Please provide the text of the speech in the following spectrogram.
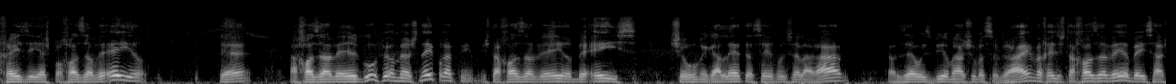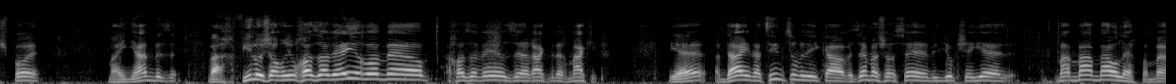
אחרי זה יש פה חוזר ועיר, yeah. החוזר ועיר גופי אומר שני פרטים, יש את החוזר ועיר באייס, שהוא מגלה את השכל של הרב, על זה הוא הסביר משהו בסוגריים, ואחרי זה יש את החוזר ועיר באייס השפועה. מה העניין בזה? ואפילו שאומרים חוזר ועיר, הוא אומר, החוזר ועיר זה רק בדרך מקיף. Yeah, עדיין הצמצום זה עיקר, וזה מה שעושה בדיוק שיהיה... מה, מה, מה הולך פה? מה,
